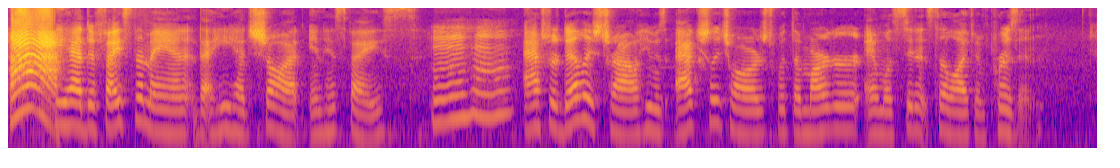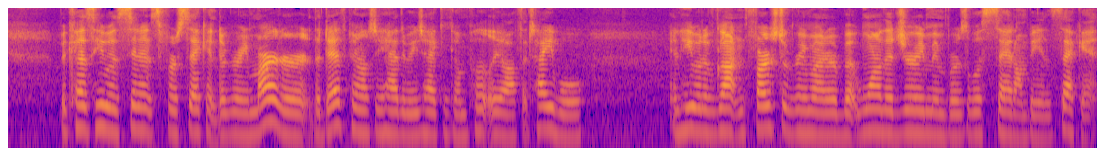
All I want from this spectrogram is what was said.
Ha! He had to face the man that he had shot in his face. Mm-hmm. After Deli's trial, he was actually charged with the murder and was sentenced to life in prison. Because he was sentenced for second degree murder, the death penalty had to be taken completely off the table, and he would have gotten first degree murder, but one of the jury members was set on being second.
